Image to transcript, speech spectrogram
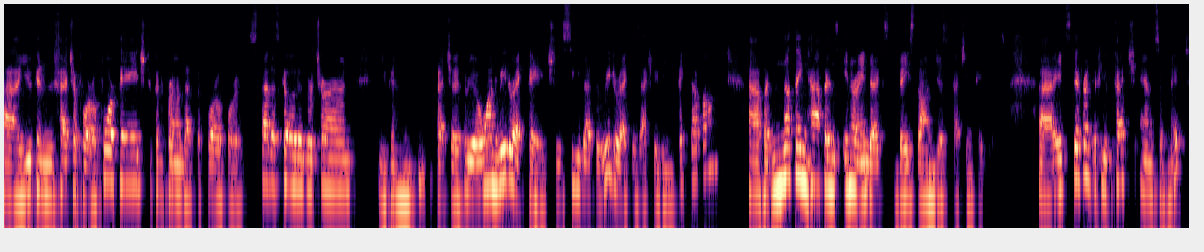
Uh, you can fetch a 404 page to confirm that the 404 status code is returned. You can fetch a 301 redirect page to see that the redirect is actually being picked up on. Uh, but nothing happens in our index based on just fetching pages. Uh, it's different if you fetch and submit.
